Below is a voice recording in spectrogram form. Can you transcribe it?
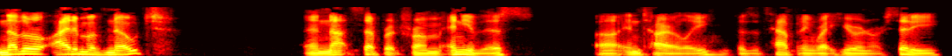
Another item of note, and not separate from any of this uh, entirely, because it's happening right here in our city,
